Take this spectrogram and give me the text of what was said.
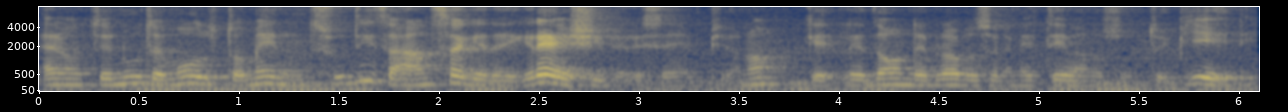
erano tenute molto meno in sudditanza che dai greci, per esempio, no? che le donne proprio se le mettevano sotto i piedi,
